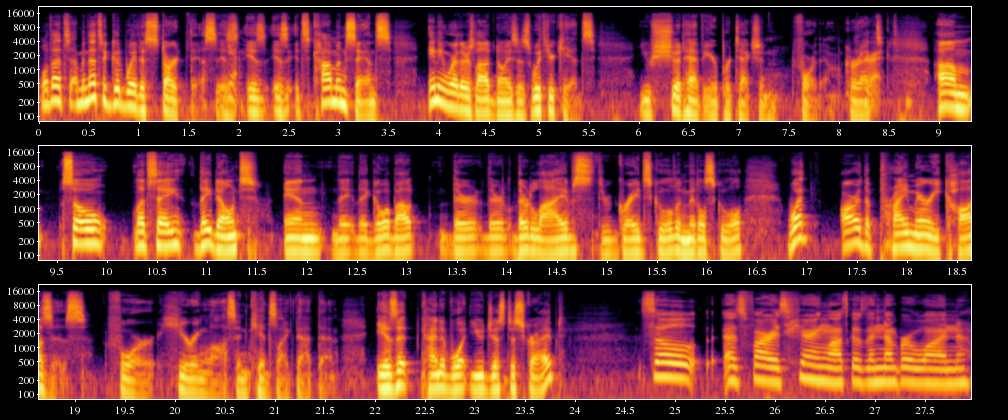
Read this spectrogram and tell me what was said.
well, that's I mean that's a good way to start this. Is Yeah. is is it's common sense. Anywhere there's loud noises with your kids, you should have ear protection for them. Correct. Correct. Um, so let's say they don't, and they, they go about their their their lives through grade school and middle school. What are the primary causes for hearing loss in kids like that? Then is it kind of what you just described? So, as far as hearing loss goes, the number one,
